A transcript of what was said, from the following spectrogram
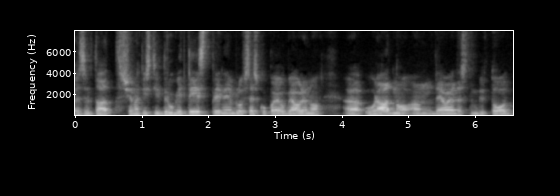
rezultat, še na tisti drugi test, preden je bilo vse skupaj objavljeno eh, uradno, dejal je, da ste bili to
